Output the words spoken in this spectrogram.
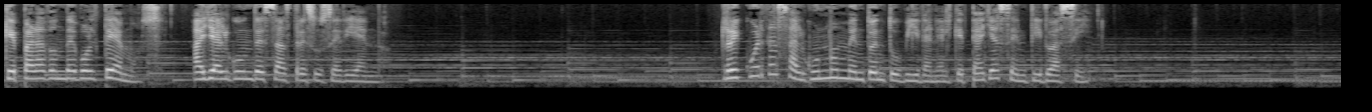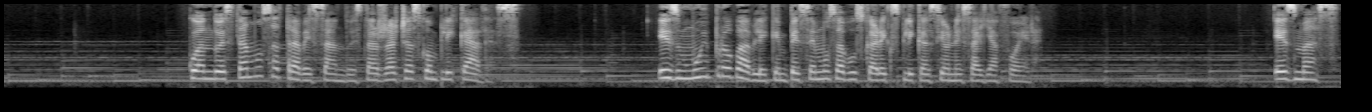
que para donde volteemos hay algún desastre sucediendo. ¿Recuerdas algún momento en tu vida en el que te hayas sentido así? Cuando estamos atravesando estas rachas complicadas, es muy probable que empecemos a buscar explicaciones allá afuera. Es más,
